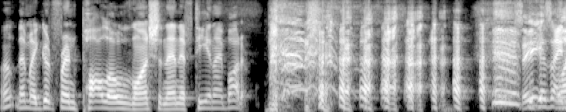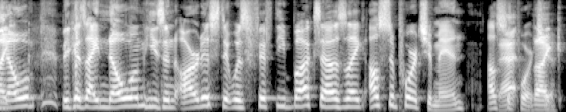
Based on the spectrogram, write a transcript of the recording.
Well, then my good friend Paulo launched an NFT and I bought it. See, because I like- know him because I know him, he's an artist. It was 50 bucks. I was like, I'll support you, man. I'll That- support like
